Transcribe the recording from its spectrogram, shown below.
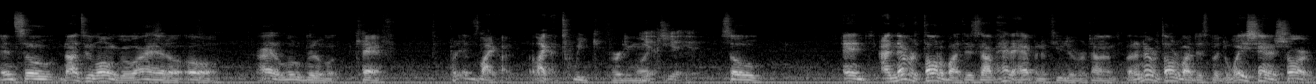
And so not too long ago, I had a, uh, I had a little bit of a calf. But it was like a like a tweak, pretty much. Yeah, yeah, yeah. So, and I never thought about this. I've had it happen a few different times, but I never thought about this. But the way Shannon Sharpe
